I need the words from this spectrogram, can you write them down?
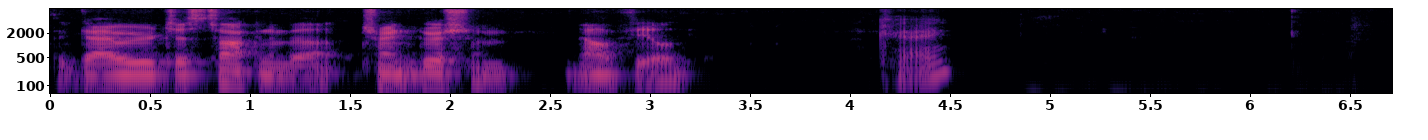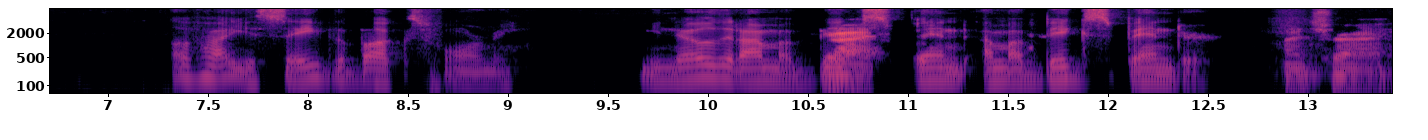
the guy we were just talking about, Trent Grisham, outfield. Okay. Love how you save the bucks for me. You know that I'm a big Right. spend. I'm a big spender. I try.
